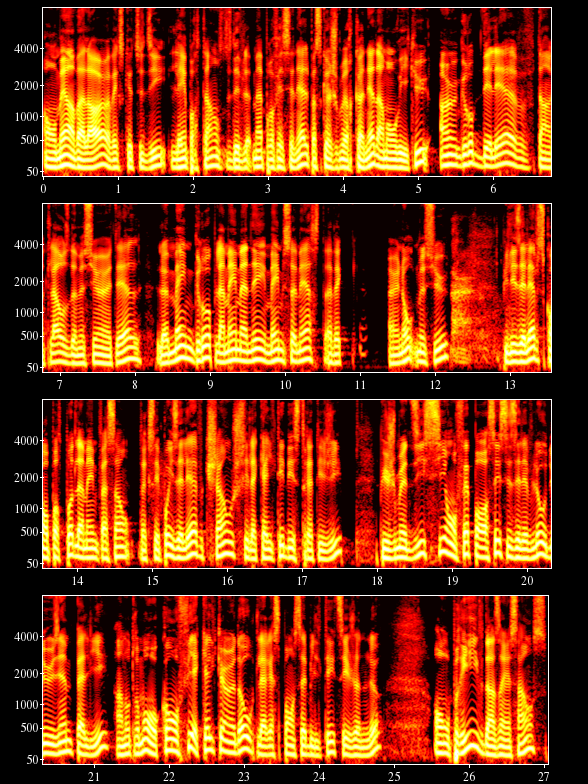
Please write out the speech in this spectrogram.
On met en valeur, avec ce que tu dis, l'importance du développement professionnel parce que je me reconnais dans mon vécu, un groupe d'élèves dans la classe de monsieur Untel, le même groupe, la même année, même semestre avec un autre monsieur, puis les élèves ne se comportent pas de la même façon. Fait que c'est pas les élèves qui changent, c'est la qualité des stratégies. Puis je me dis, si on fait passer ces élèves-là au deuxième palier, en autre mot, on confie à quelqu'un d'autre la responsabilité de ces jeunes-là, on prive, dans un sens,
